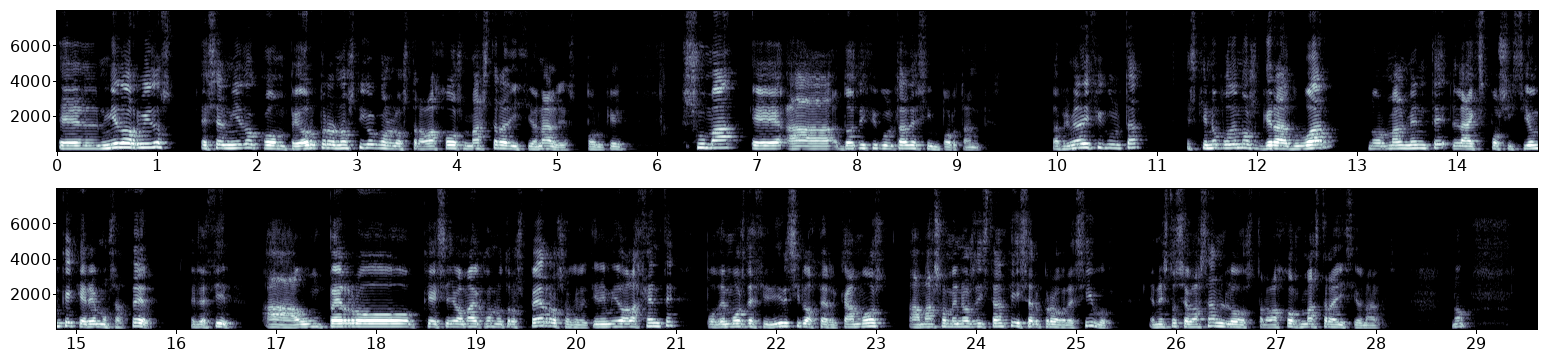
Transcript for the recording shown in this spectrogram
el miedo a ruidos es el miedo con peor pronóstico con los trabajos más tradicionales, porque suma eh, a dos dificultades importantes. La primera dificultad es que no podemos graduar normalmente la exposición que queremos hacer. Es decir, a un perro que se lleva mal con otros perros o que le tiene miedo a la gente, podemos decidir si lo acercamos a más o menos distancia y ser progresivos. En esto se basan los trabajos más tradicionales.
